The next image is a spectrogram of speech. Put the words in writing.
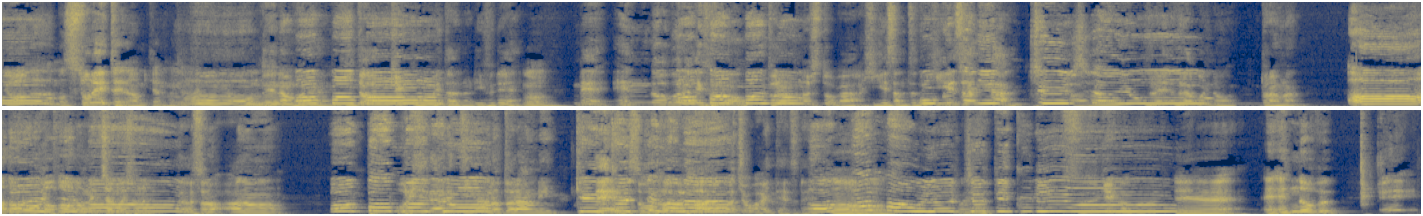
いや、もうストレートやな、みたいな感じだね。もう、もう、で、なんかね、ギターも結構メタルなリフで、うん。で、エンド・オブ・ライフのドラムの人がヒゲさんってヒゲさんが、チュあの、フラフラゴリのドラムなの。あー、なるほど。あの、めっちゃうまい人ね。だからその、あの、アンパンオリジナリティ、あのドラムに、で、そう、ハーハードバチョウが入ったやつで。アンパンマンをやっちゃってくれよすげえかっこよかえええ、エンドオブ？え、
